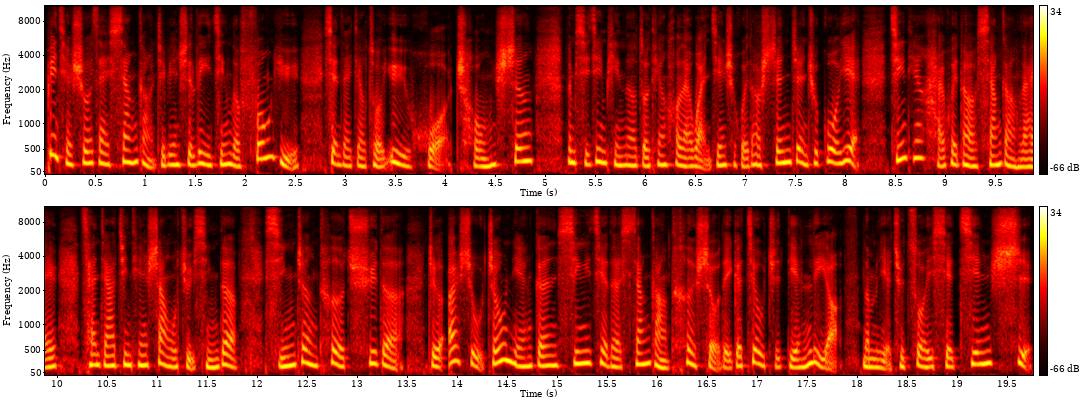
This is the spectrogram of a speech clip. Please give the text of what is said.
并且说在香港这边是历经了风雨，现在叫做浴火重生。那么习近平呢，昨天后来晚间是回到深圳去过夜，今天还会到香港来参加今天上午举行的行政特区的这个二十五周年跟新一届的香港特首的一个就职典礼啊。那么也去做一些监视。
